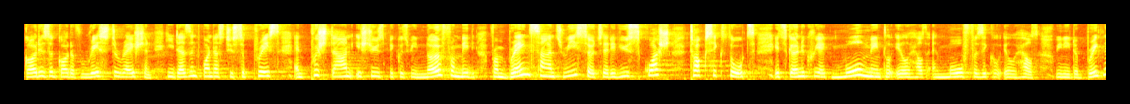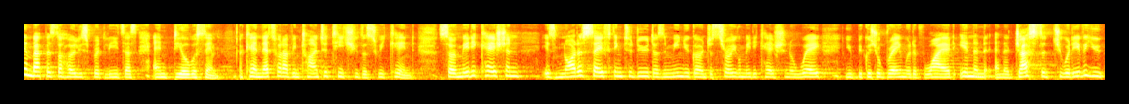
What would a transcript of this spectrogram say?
God is a God of restoration. He doesn't want us to suppress and push down issues because we know from, med- from brain science research that if you squash toxic thoughts, it's going to create more mental ill health and more physical ill health. We need to bring them up as the Holy Spirit leads us and deal with them. Okay, and that's what I've been trying to teach you this weekend. So medication is not a safe thing to do. It doesn't mean you go and just throw your medication away you, because your brain would have wired in and, and adjusted to whatever you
